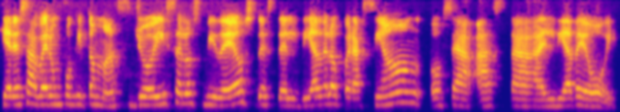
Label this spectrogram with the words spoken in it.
quiere saber un poquito más, yo hice los videos desde el día de la operación, o sea, hasta el día de hoy.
